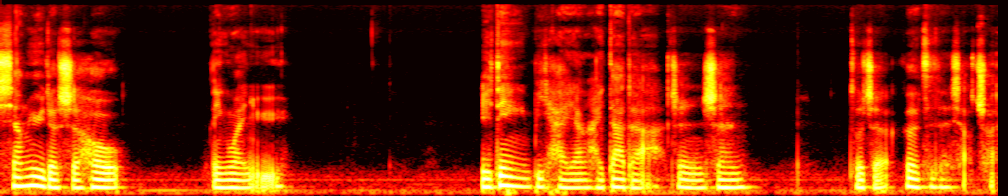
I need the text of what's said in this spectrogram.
相遇的时候，林婉瑜。一定比海洋还大的啊！这人生，坐着各自的小船，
